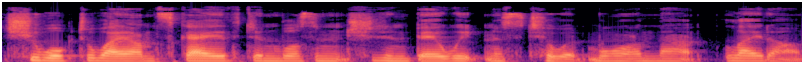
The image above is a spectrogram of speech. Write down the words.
she walked away unscathed and wasn't, she didn't bear witness to it. More on that later.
